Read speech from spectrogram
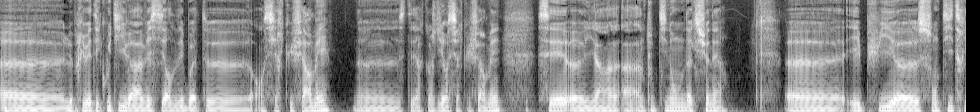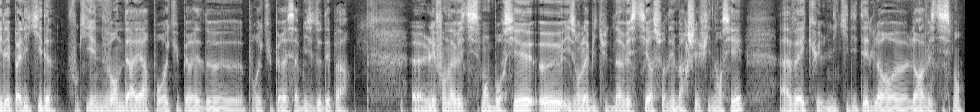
euh, le private equity va investir dans des boîtes euh, en circuit fermé. Euh, C'est-à-dire quand je dis en circuit fermé, c'est il y a un, tout petit nombre d'actionnaires. et puis son titre, il est pas liquide. Faut qu'il y ait une vente derrière pour récupérer sa mise de départ. les fonds d'investissement boursiers, eux, ils ont l'habitude d'investir sur des marchés financiers avec une liquidité de leur investissement.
